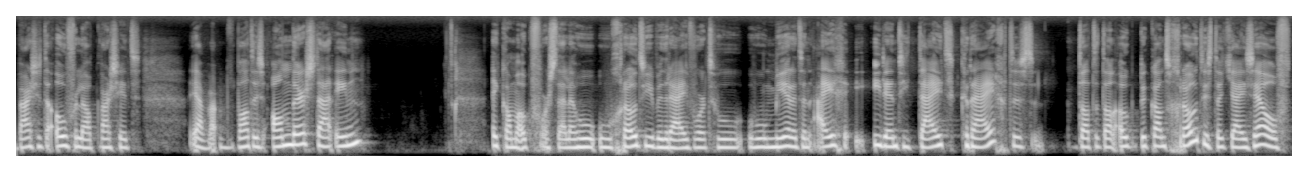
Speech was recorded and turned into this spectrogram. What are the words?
waar zit de overlap? Waar zit, ja, wat is anders daarin? Ik kan me ook voorstellen hoe, hoe groter je bedrijf wordt, hoe, hoe meer het een eigen identiteit krijgt. Dus dat het dan ook de kans groot is dat jij zelf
